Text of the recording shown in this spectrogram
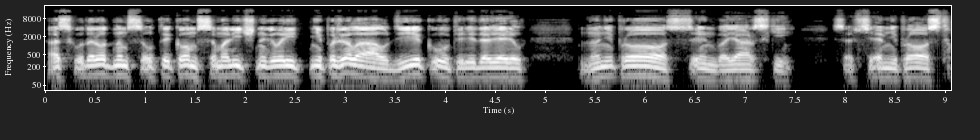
а с худородным Салтыком самолично говорить не пожелал, дьяку передоверил — но не прост, сын боярский, совсем не прост.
